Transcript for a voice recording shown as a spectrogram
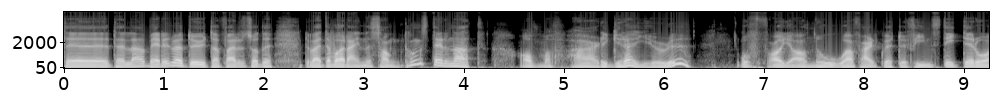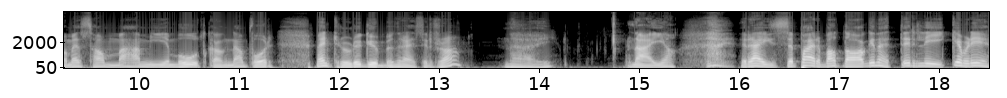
til, til Berit, vet du, utafor, så det, du veit, det var reine sankthans der i natt. Å, hva fæle greier du? Uffa ja, noe folk, vet du, fins det ikke råd med, samme hvor mye motgang de får. Men tror du gubben reiser fra? Nei. Nei, ja. Reise på arbeid dagen etter, like blid.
